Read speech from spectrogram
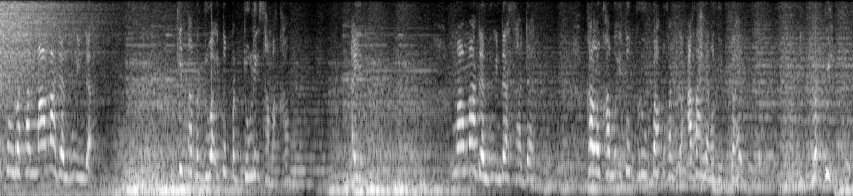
itu urusan Mama dan Bu Indah. Kita berdua itu peduli sama kamu. Airin, Mama dan Bu Indah sadar kalau kamu itu berubah bukan ke arah yang lebih baik, tapi lebih buruk.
